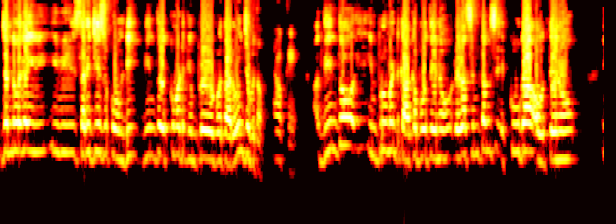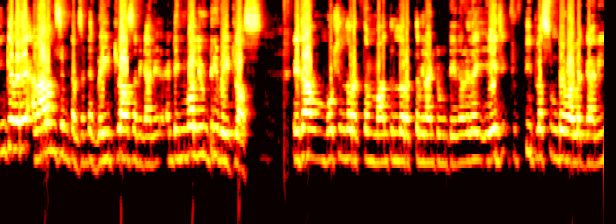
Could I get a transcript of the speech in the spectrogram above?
జనరల్గా ఇవి ఇవి సరి చేసుకోండి దీంతో ఎక్కువ మటుకు ఇంప్రూవ్ అయిపోతారు అని చెబుతాం. ఓకే దీంతో ఇంప్రూవ్మెంట్ కాకపోతేనో లేదా సిమ్టమ్స్ ఎక్కువగా అవుతేనో ఇంకా వేరే అలారం సిమ్టమ్స్ అంటే వెయిట్ లాస్ అని కానీ అంటే ఇన్వాల్యూంటరీ వెయిట్ లాస్ లేదా మోషన్లో రక్తం వాంతుల్లో రక్తం ఇలాంటివి ఉంటేనో లేదా ఏజ్ ఫిఫ్టీ ప్లస్ ఉండే వాళ్ళకి కానీ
